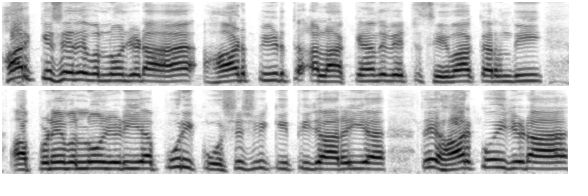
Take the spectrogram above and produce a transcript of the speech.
ਹਰ ਕਿਸੇ ਦੇ ਵੱਲੋਂ ਜਿਹੜਾ ਹੈ ਹੜ੍ਹ ਪੀੜਤ ਇਲਾਕਿਆਂ ਦੇ ਵਿੱਚ ਸੇਵਾ ਕਰਨ ਦੀ ਆਪਣੇ ਵੱਲੋਂ ਜਿਹੜੀ ਆ ਪੂਰੀ ਕੋਸ਼ਿਸ਼ ਵੀ ਕੀਤੀ ਜਾ ਰਹੀ ਹੈ ਤੇ ਹਰ ਕੋਈ ਜਿਹੜਾ ਹੈ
